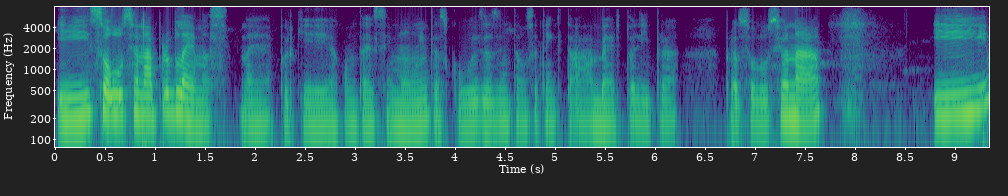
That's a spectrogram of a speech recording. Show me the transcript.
e solucionar problemas, né, porque acontecem muitas coisas, então você tem que estar tá aberto ali para solucionar. E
